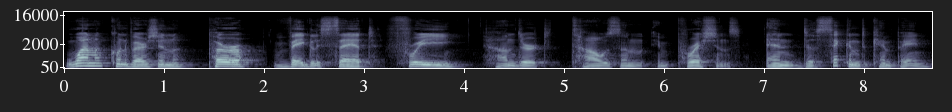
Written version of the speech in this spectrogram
one conversion per vaguely said 300,000 impressions. And the second campaign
